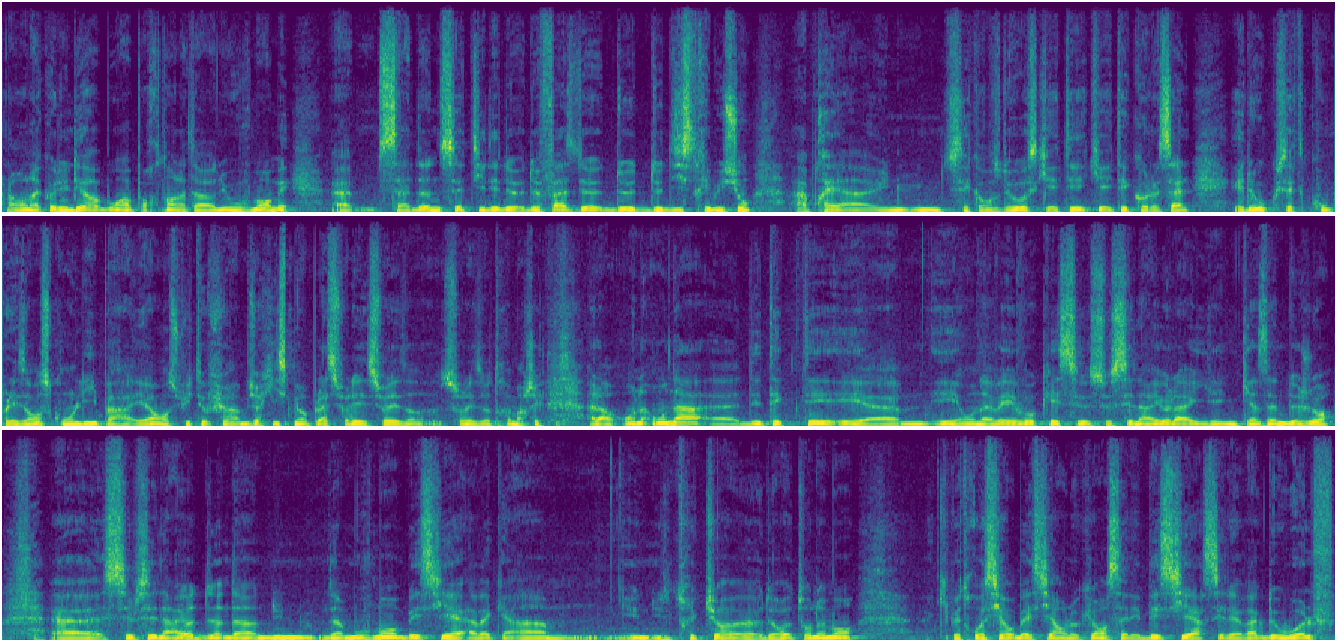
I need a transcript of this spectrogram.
Alors on a connu des rebonds importants à l'intérieur du mouvement, mais euh, ça donne cette idée de, phase de, distribution après une, séquence de hausse qui a été, qui a été colossale, et donc cette complaisance qu'on lit par ailleurs ensuite au fur et à mesure qui se met en place sur les, sur les, sur les autres marchés. Alors on, on a détecté et, et, on avait évoqué ce, scénario-là il y a une quinzaine de jours, c'est le scénario d'un mouvement baissier avec un, une, structure euh, de retournement qui peut être aussi baissière, en l'occurrence elle est baissière, c'est la vague de Wolf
